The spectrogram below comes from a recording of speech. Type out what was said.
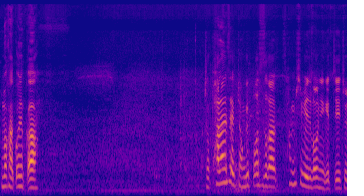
그만 갈 거니까. 저 파란색 전기버스가 31번이겠지. 저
